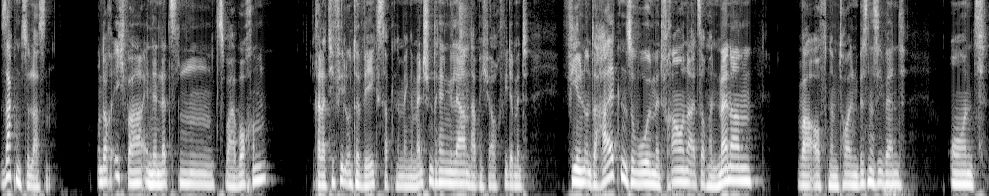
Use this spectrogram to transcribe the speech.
sacken zu lassen. Und auch ich war in den letzten zwei Wochen relativ viel unterwegs, habe eine Menge Menschen kennengelernt, habe mich auch wieder mit vielen unterhalten, sowohl mit Frauen als auch mit Männern, war auf einem tollen Business-Event und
